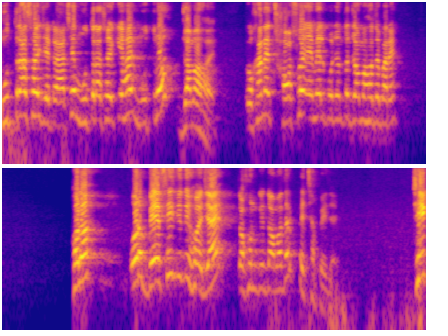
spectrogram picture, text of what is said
মূত্রাশয় যেটা আছে, মূত্রাশয় কি হয়? মূত্র জমা হয়। ওখানে ছশো এম পর্যন্ত জমা হতে পারে। হলো? ওর বেশি যদি হয়ে যায়, তখন কিন্তু আমাদের পেছাব পেয়ে যায়। ঠিক,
